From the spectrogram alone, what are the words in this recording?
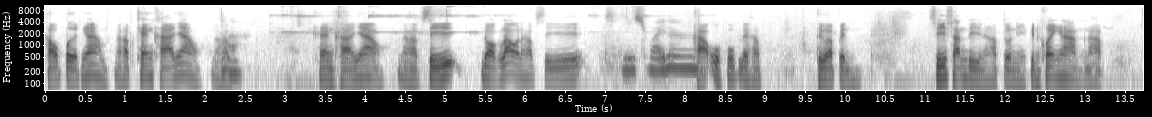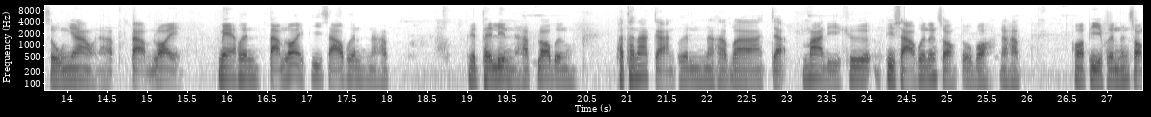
เขาเปิดง่ามนะครับ แข้งขาเย้าวนะครับจ้ะแข้งขาเย้าวนะครับ สี ดอกเหล้านะครับ สีชี้ช่วยเลยขาวอุบอุบเลยครับ ถือว่าเป็นสีสันดีนะครับ ตัวนี้เป็นค่อยงามนะครับ สูงยาวนะครับ ตามร้อย แม่เพิ่นตามร้อยพี่สาวเพิ่นนะครับ เพชรไพลินนะครับรอเบิงพัฒนาการเพิ่นนะครับ ว่าจะมาดีคือพี่สาวเพิ่นทั้งสองตัวบอนะครับเพราะว่าพี่เพิ่นทั้งสอง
